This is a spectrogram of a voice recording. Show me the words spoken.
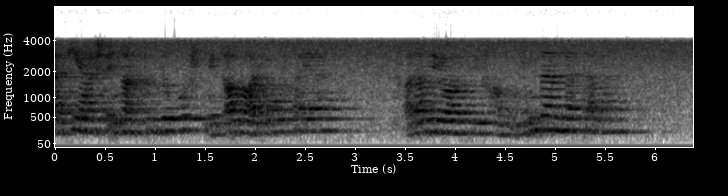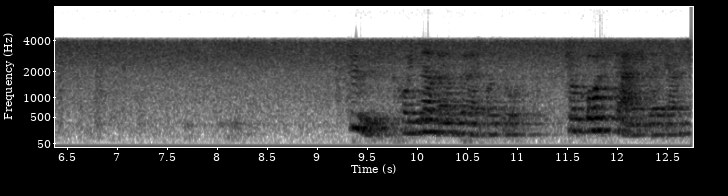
egyszer kiás egy nagy tudós, mint avar hófeje, a radioaktív hangú minden beteme. Tűz, hogy nem ember vagyok, csak országidegen.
